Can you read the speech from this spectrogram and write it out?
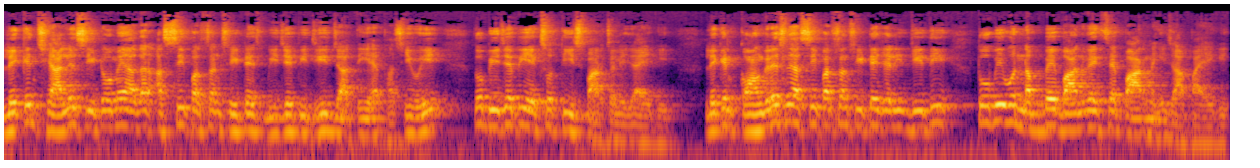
लेकिन 46 सीटों में अगर 80 परसेंट सीटें बीजेपी जीत जाती है, फंसी हुई तो बीजेपी 130 पार चली जाएगी। लेकिन कांग्रेस ने 80 परसेंट सीटें जीती तो भी वो नब्बे बानवे से पार नहीं जा पाएगी।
